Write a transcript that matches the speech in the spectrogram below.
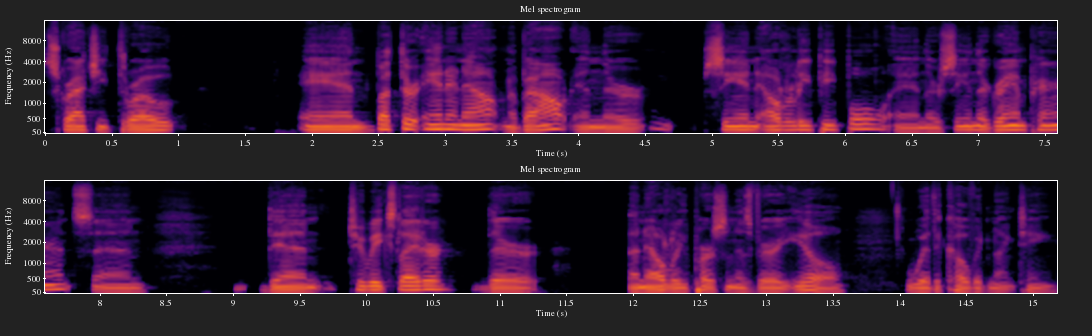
scratchy throat. And but they're in and out and about and they're seeing elderly people and they're seeing their grandparents and then two weeks later, they're an elderly person is very ill with the COVID nineteen.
